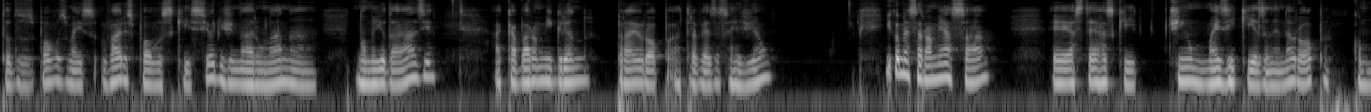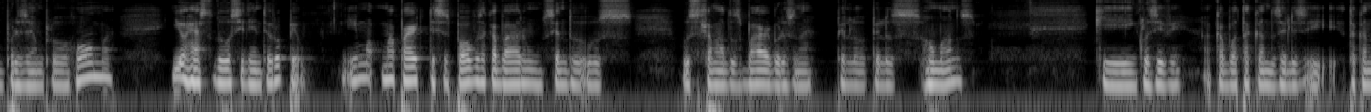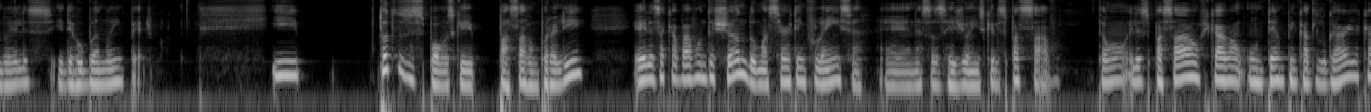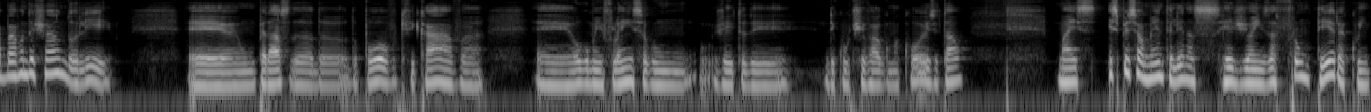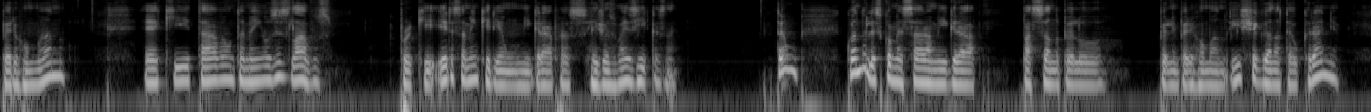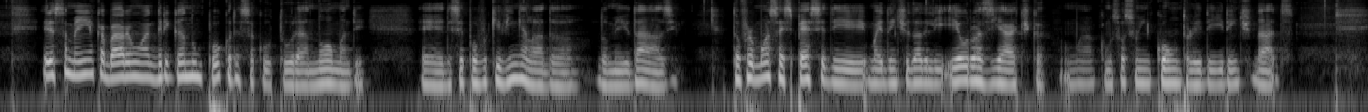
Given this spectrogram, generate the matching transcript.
todos os povos, mas vários povos que se originaram lá na, no meio da Ásia acabaram migrando para a Europa através dessa região e começaram a ameaçar é, as terras que tinham mais riqueza né, na Europa, como por exemplo Roma e o resto do Ocidente Europeu. E uma, uma parte desses povos acabaram sendo os, os chamados bárbaros né, pelo, pelos romanos que inclusive acabou atacando eles e, atacando eles e derrubando o império. E todos esses povos que passavam por ali, eles acabavam deixando uma certa influência é, nessas regiões que eles passavam. Então eles passavam, ficavam um tempo em cada lugar e acabavam deixando ali é, um pedaço do, do, do, povo que ficava, é, alguma influência, algum jeito de, de cultivar alguma coisa e tal mas especialmente ali nas regiões da fronteira com o Império Romano, é que estavam também os eslavos, porque eles também queriam migrar para as regiões mais ricas, né? Então, quando eles começaram a migrar passando pelo, pelo Império Romano e chegando até a Ucrânia, eles também acabaram agregando um pouco dessa cultura nômade, é, desse povo que vinha lá do, do meio da Ásia. Então formou essa espécie de uma identidade ali euroasiática, uma, como se fosse um encontro ali de identidades.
